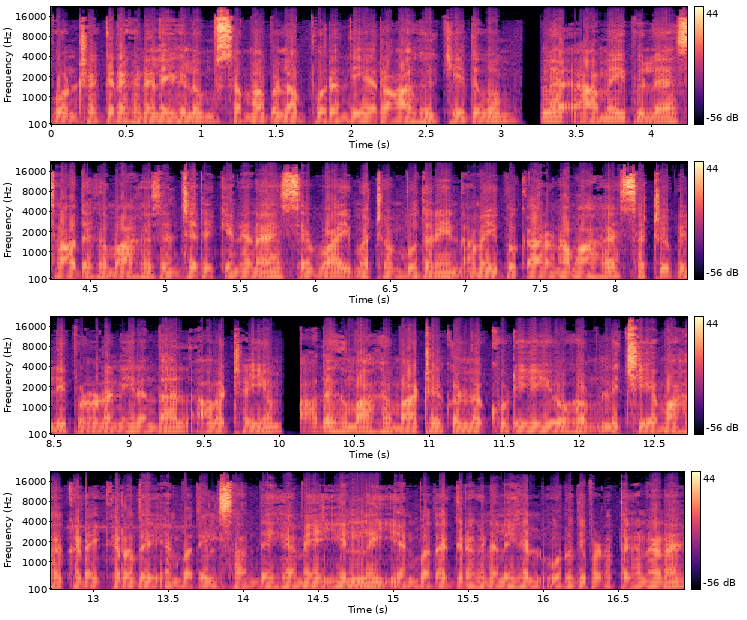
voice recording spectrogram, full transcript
போன்ற கிரக நிலைகளும் சமபலம் பொருந்திய ராகு கேதுவும் பல அமைப்புல சாதகமாக சஞ்சரிக்கின்றன. செவ்வாய் மற்றும் புதனின் அமைப்பு காரணமாக சற்று விழிப்புணர்வுடன் இருந்தால் அவற்றையும் சாதகமாக மாற்றிக்கொள்ளக்கூடிய யோகம் நிச்சயமாக கிடைக்கிறது என்பதில் சந்தேகமே இல்லை என்பதை கிரகநிலைகள் உறுதிப்படுத்துகின்றன.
